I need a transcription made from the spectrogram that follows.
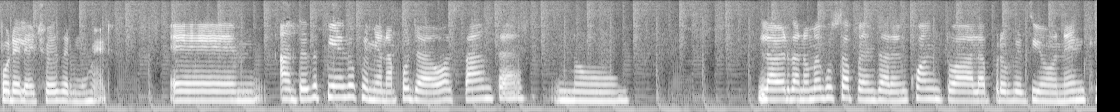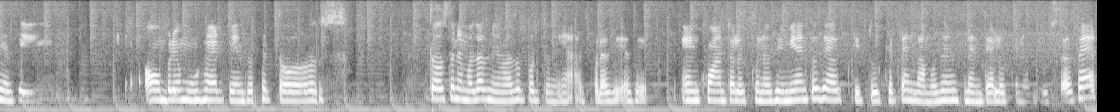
por el hecho de ser mujer. Eh, antes pienso que me han apoyado bastante. No, la verdad no me gusta pensar en cuanto a la profesión en que si hombre o mujer, pienso que todos, todos tenemos las mismas oportunidades, por así decirlo. En cuanto a los conocimientos y actitud que tengamos en frente a lo que nos gusta hacer,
